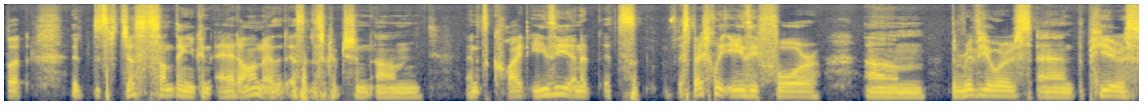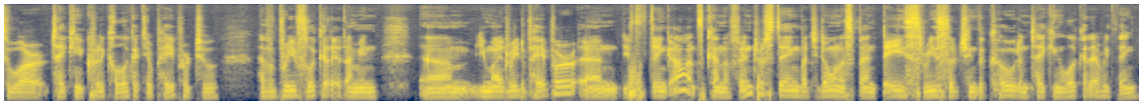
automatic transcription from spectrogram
but it's just something you can add on as, as a description. Um, and it's quite easy, and it, it's especially easy for um, the reviewers and the peers who are taking a critical look at your paper to have a brief look at it. I mean, um, you might read a paper and you think, ah, it's kind of interesting, but you don't want to spend days researching the code and taking a look at everything.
